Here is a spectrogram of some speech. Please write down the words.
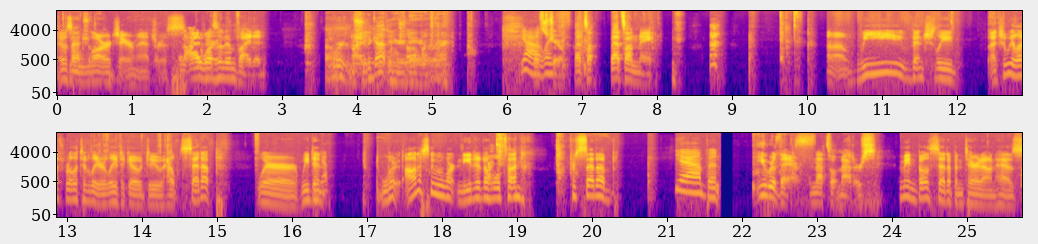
It was Naturally. a large air mattress. and I wasn't invited. Oh, you should have gotten here Show earlier. Yeah, That's like true. That's that's on me. Uh, we eventually, actually, we left relatively early to go do help set up, where we didn't. we're- honestly, we weren't needed a whole ton for setup. yeah, but You were there, and that's what matters. I mean, both setup and teardown has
